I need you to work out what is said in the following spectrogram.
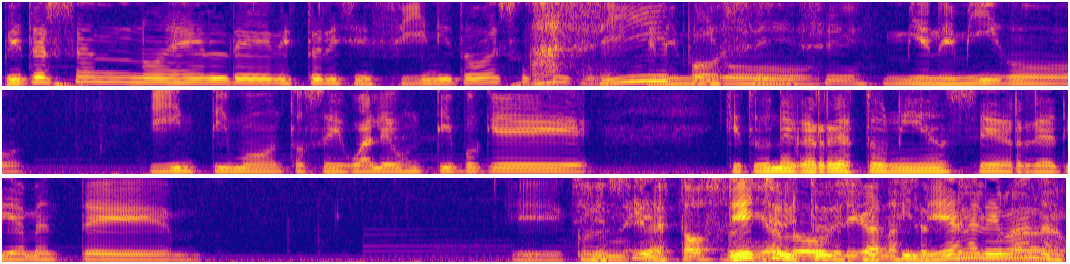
Peterson no es el de la historia sin fin y todo eso. Ah, sí, sí, sí, sí. Mi enemigo íntimo, entonces igual es un tipo que, que tuvo una carrera estadounidense relativamente eh, conocida. en Estados de hecho, la Unidos historia sin fin es alemana.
